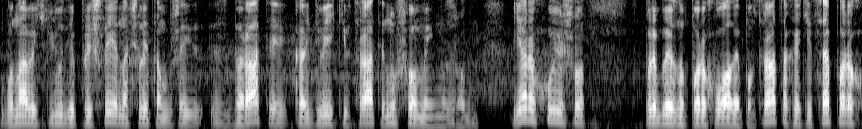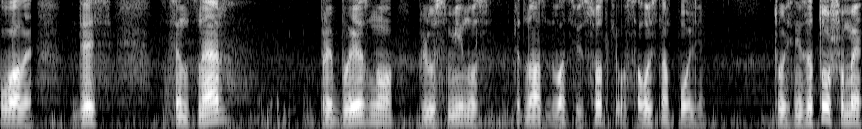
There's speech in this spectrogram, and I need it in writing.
Бо навіть люди прийшли, почали там вже збирати, кажуть, які втрати, ну що ми йому зробимо? Я рахую, що приблизно порахували по втратах, як і це порахували, десь центнер приблизно плюс-мінус 15-20% осталось на полі. Тобто не за те, що ми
